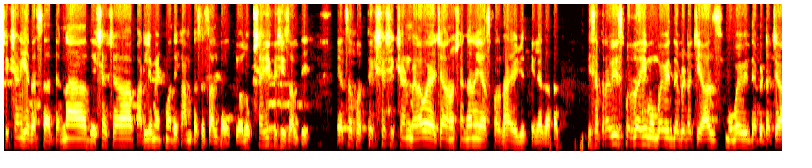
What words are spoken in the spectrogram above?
शिक्षण घेत असतात त्यांना देशाच्या पार्लिमेंटमध्ये काम कसं चालतं किंवा लोकशाही कशी चालते याचं प्रत्यक्ष शिक्षण मिळावं याच्या अनुषंगाने या स्पर्धा आयोजित केल्या जातात. ही सतरावी स्पर्धा ही मुंबई विद्यापीठाची आज मुंबई विद्यापीठाच्या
